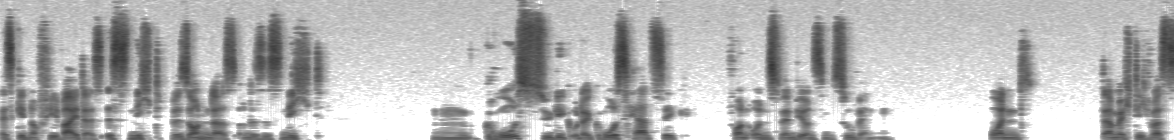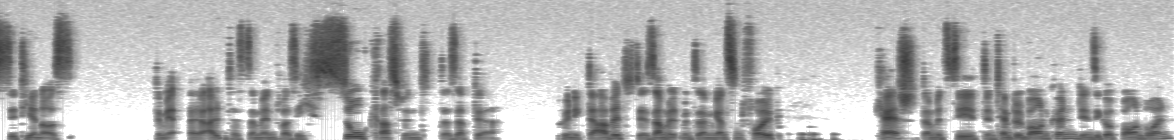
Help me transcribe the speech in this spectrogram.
Es geht noch viel weiter. Es ist nicht besonders und es ist nicht hm, großzügig oder großherzig von uns, wenn wir uns ihm zuwenden. Und da möchte ich was zitieren aus dem äh, Alten Testament, was ich so krass finde. Da sagt der König David, der sammelt mit seinem ganzen Volk Cash, damit sie den Tempel bauen können, den sie Gott bauen wollen.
